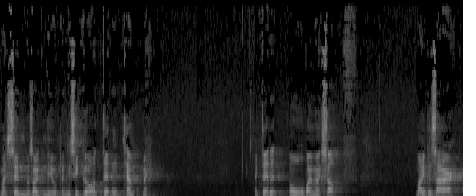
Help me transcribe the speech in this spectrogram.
My sin was out in the open. You see, God didn't tempt me. I did it all by myself. My desire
